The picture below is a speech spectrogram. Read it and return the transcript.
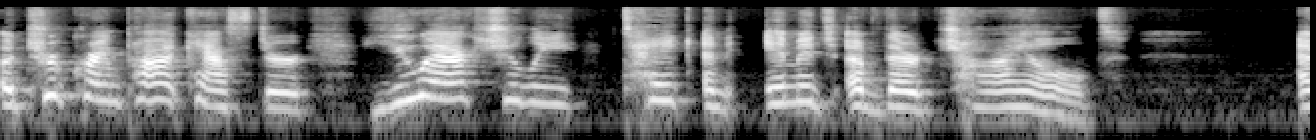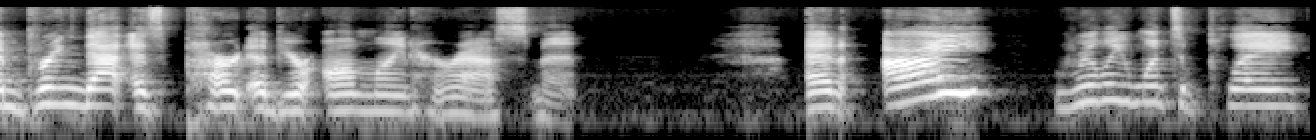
a true crime podcaster you actually take an image of their child and bring that as part of your online harassment and I really want to play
